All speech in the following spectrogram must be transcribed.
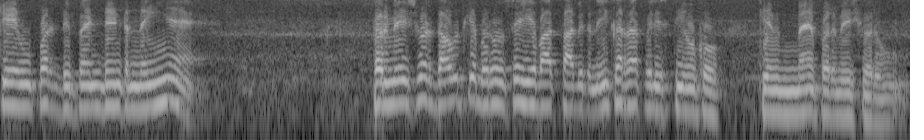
के ऊपर डिपेंडेंट नहीं है। परमेश्वर दाऊद के भरोसे ये बात साबित नहीं कर रहा फिलिस्तीनियों को कि मैं परमेश्वर हूँ।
